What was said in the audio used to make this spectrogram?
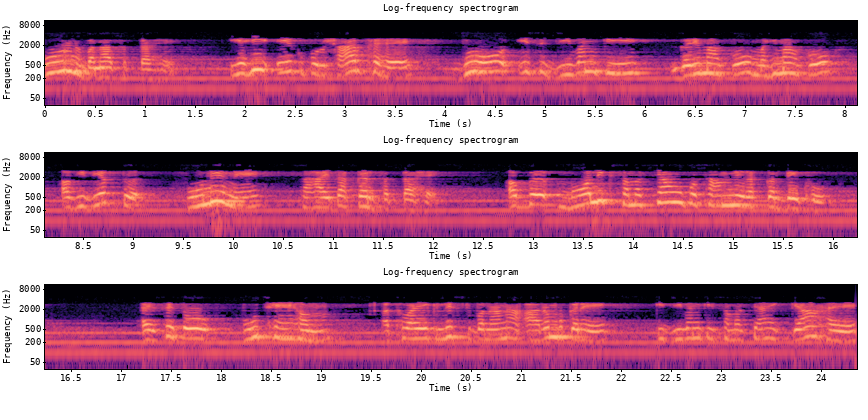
पूर्ण बना सकता है। यही एक पुरुषार्थ है जो इस जीवन की गरिमा को, महिमा को अभिव्यक्त होने में सहायता कर सकता है। अब मौलिक समस्याओं को सामने रखकर देखो। ऐसे तो पूछे हम, अथवा एक लिस्ट बनाना आरंभ करें कि जीवन की समस्याएँ क्या हैं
